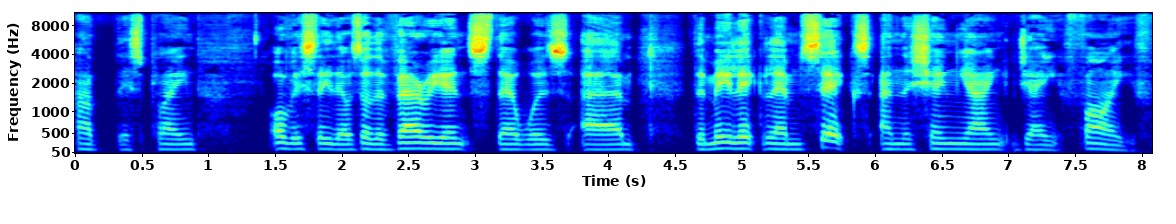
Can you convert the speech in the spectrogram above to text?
had this plane. Obviously, there was other variants. There was um, the Mielec Lim 6 and the Shenyang J5.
